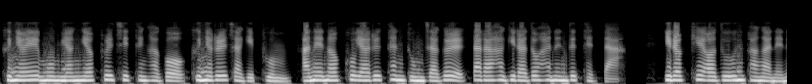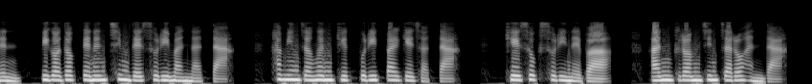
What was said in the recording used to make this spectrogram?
그녀의 몸 양옆을 지탱하고 그녀를 자기 품 안에 넣고 야릇한 동작을 따라하기라도 하는 듯했다. 이렇게 어두운 방 안에는 삐거덕대는 침대 소리만 났다. 하민정은 갯불이 빨개졌다. 계속 소리 내봐. 안 그럼 진짜로 한다.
